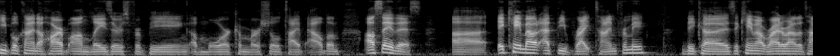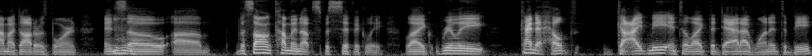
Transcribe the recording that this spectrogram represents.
people kind of harp on Lasers for being a more commercial type album, I'll say this: uh, it came out at the right time for me because it came out right around the time my daughter was born, and so um, the song coming up specifically, like, really kind of helped guide me into like the dad I wanted to be.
